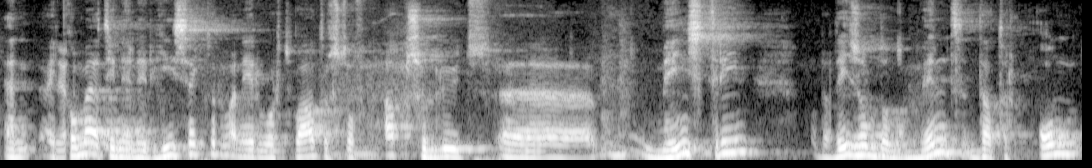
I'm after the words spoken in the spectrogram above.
En ik kom uit in de energiesector, wanneer wordt waterstof absoluut mainstream? Dat is op het moment dat er, on,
